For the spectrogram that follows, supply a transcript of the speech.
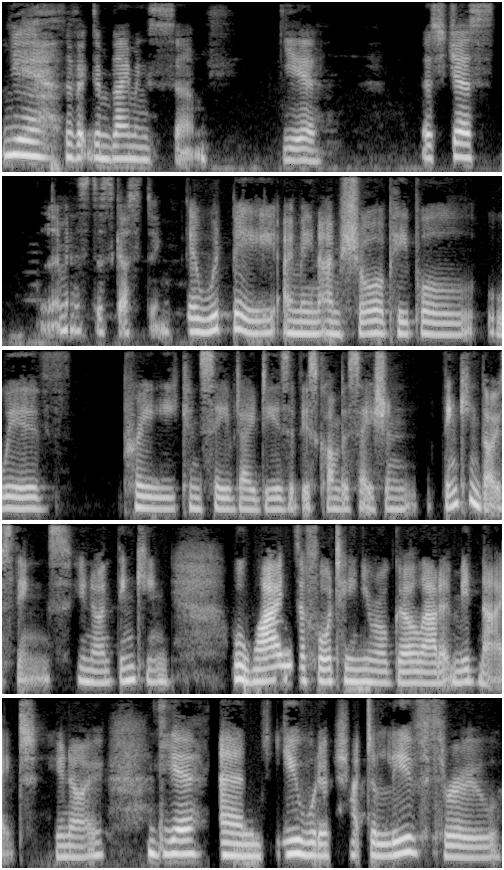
Yeah the victim blaming's um yeah. It's just, I mean, it's disgusting. There would be, I mean, I'm sure people with preconceived ideas of this conversation thinking those things, you know, and thinking, well, why is a 14 year old girl out at midnight, you know? Yeah. And you would have had to live through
